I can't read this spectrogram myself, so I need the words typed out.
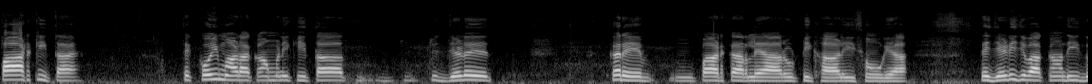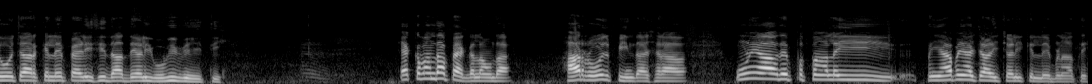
ਪਾਠ ਕੀਤਾ ਹੈ ਤੇ ਕੋਈ ਮਾੜਾ ਕੰਮ ਨਹੀਂ ਕੀਤਾ ਜਿਹੜੇ ਘਰੇ ਪਾਠ ਕਰ ਲਿਆ, ਰੋਟੀ ਖਾ ਲਈ, ਸੌਂ ਗਿਆ, ਤੇ ਜਿਹੜੀ ਜਵਾਕਾਂ ਦੀ 2-4 ਕਿੱਲੇ ਪੈਲੀ ਸੀ ਦਾਦੇ ਵਾਲੀ ਉਹ ਵੀ ਵੇਚਤੀ। ਇੱਕ ਬੰਦਾ ਪੈਗ ਲਾਉਂਦਾ, ਹਰ ਰੋਜ਼ ਪੀਂਦਾ ਸ਼ਰਾਬ, ਉਹਨੇ ਆਪਦੇ ਪੁੱਤਾਂ ਲਈ 50-50 40-40 ਕਿੱਲੇ ਬਣਾਤੇ।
